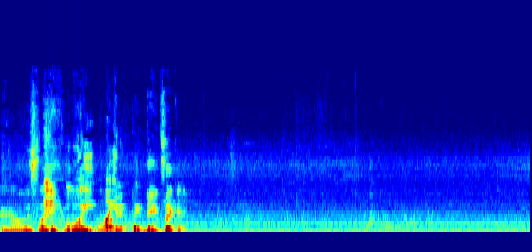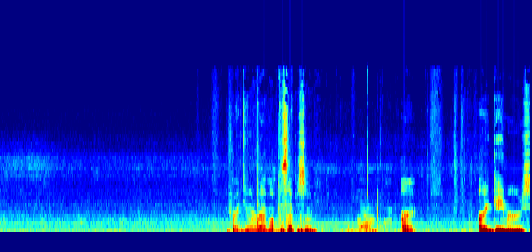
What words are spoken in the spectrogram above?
And I was like, wait, wait, wait a second. Do you want to wrap up this episode? Yeah. Alright. Alright, gamers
